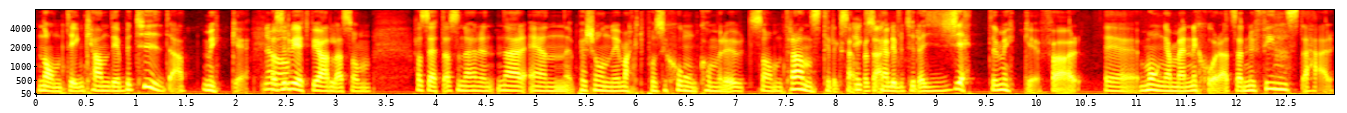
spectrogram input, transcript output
någonting kan det betyda mycket. Ja. Alltså det vet vi ju alla som har sett, alltså när en, när en person i maktposition kommer ut som trans till exempel så Exakt. kan det betyda jättemycket för eh, många människor att så här, nu finns det här.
